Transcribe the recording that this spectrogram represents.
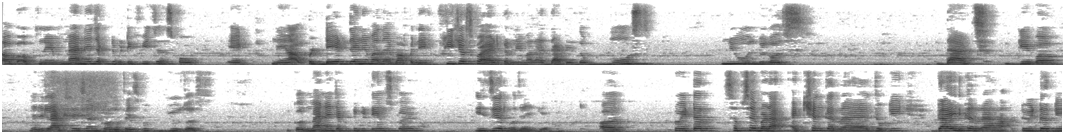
अब अपने मैनेज एक्टिविटी फीचर्स को एक नया अपडेट देने वाला है, वहाँ पर नए फीचर्स को ऐड करने वाला है। That is the most news because that's give a relaxation for the Facebook users because manage activity उस पर ईजियर हो जाएगी और ट्विटर सबसे बड़ा एक्शन कर रहा है, जो कि गाइड कर रहा है ट्विटर के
